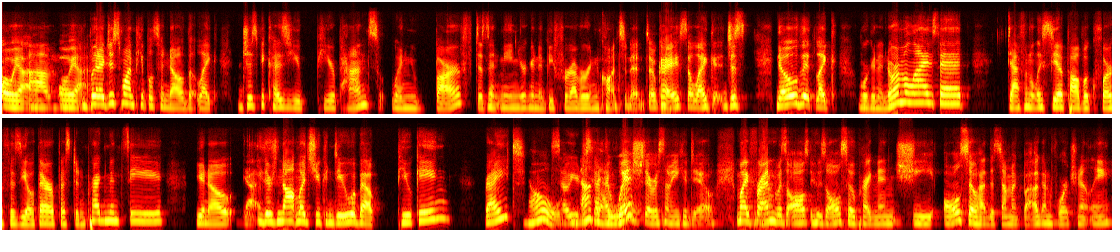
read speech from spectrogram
Oh yeah. Um, oh yeah. But I just want people to know that like just because you pee your pants when you barf doesn't mean you're going to be forever incontinent. Okay, so like just know that like we're going to normalize it. Definitely see a pelvic floor physiotherapist in pregnancy. You know, Yes. there's not much you can do about puking, right? No, So you just nothing. I wish there was something you could do. My friend was also who's also pregnant. She also had the stomach bug, unfortunately,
